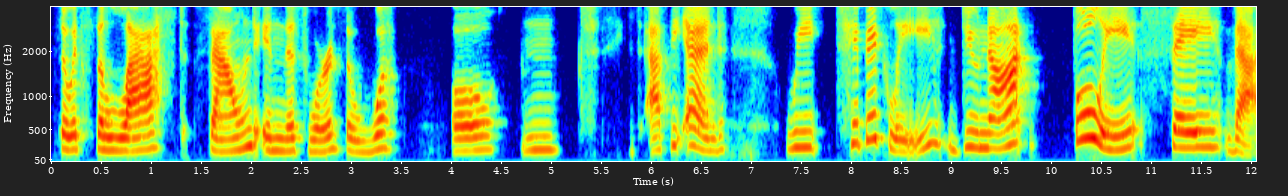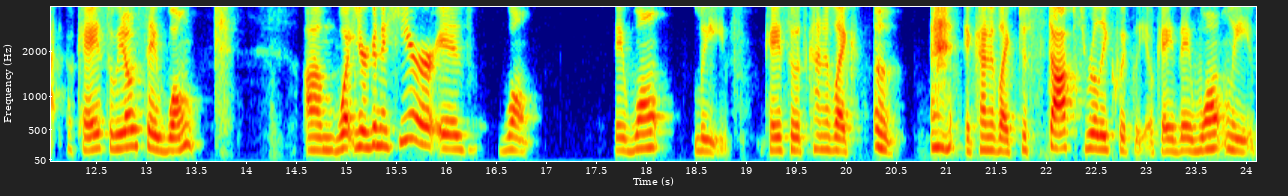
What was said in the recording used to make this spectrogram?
so it's the last sound in this word. So w, o, n, t. It's at the end. We typically do not fully say that. Okay. So we don't say won't. Um, what you're to hear is won't. They won't leave. Okay. So it's kind of like, uh, it kind of like just stops really quickly. Okay. They won't leave.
